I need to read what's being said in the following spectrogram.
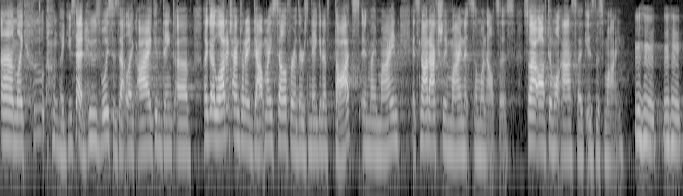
um, like who, like you said, whose voice is that? Like I can think of, like a lot of times when I doubt myself or there's negative thoughts in my mind, it's not actually mine, it's someone else's. So I often will ask, like, is this mine? Mm-hmm, mm-hmm.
